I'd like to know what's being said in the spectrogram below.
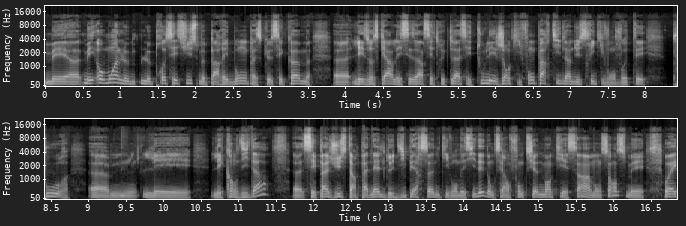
Mais, euh, mais au moins, le, processus me paraît bon parce que c'est comme euh, les Oscars, les Césars, ces trucs-là. C'est tous les gens qui font partie de l'industrie qui vont voter pour euh, les, les candidats. Euh, c'est pas juste un panel de 10 personnes qui vont décider, donc c'est un fonctionnement qui est ça, à mon sens. Mais ouais,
